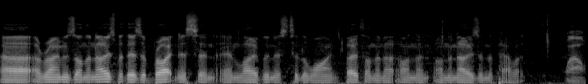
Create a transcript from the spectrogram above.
uh, aromas on the nose, but there's a brightness and, and liveliness to the wine, both on the no- on the on the nose and the palate. Wow.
